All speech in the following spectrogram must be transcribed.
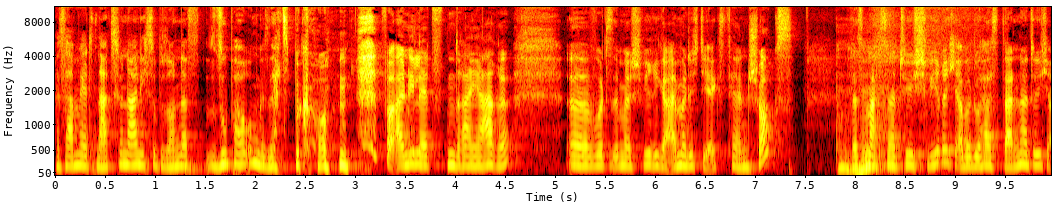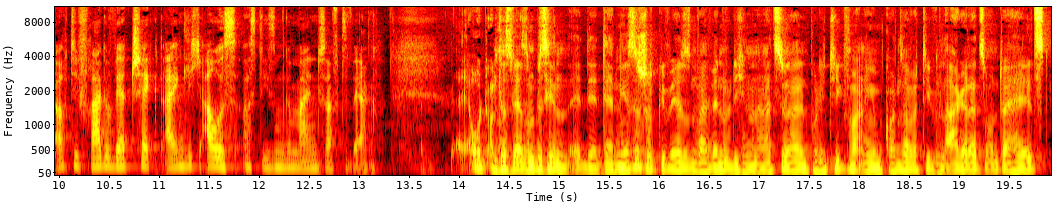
Das haben wir jetzt national nicht so besonders super umgesetzt bekommen. Vor allem die letzten drei Jahre äh, wurde es immer schwieriger, einmal durch die externen Schocks. Das macht es natürlich schwierig, aber du hast dann natürlich auch die Frage, wer checkt eigentlich aus aus diesem Gemeinschaftswerk? Und, und das wäre so ein bisschen der, der nächste Schritt gewesen, weil wenn du dich in der nationalen Politik, vor allem im konservativen Lager dazu unterhältst,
